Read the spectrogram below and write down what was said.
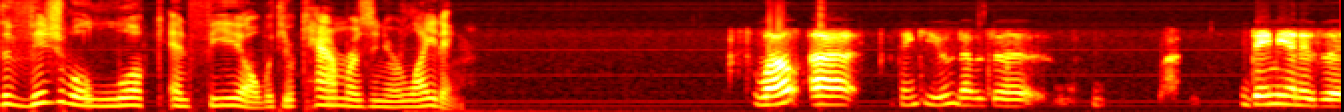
the visual look and feel with your cameras and your lighting? Well, uh, thank you. That was a Damien is a,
